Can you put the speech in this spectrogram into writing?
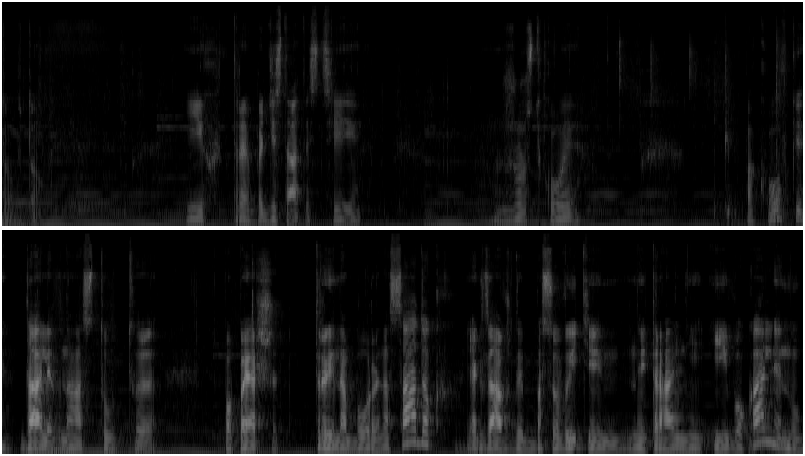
Тобто їх треба дістати з цієї жорсткої паковки. Далі в нас тут, е, по-перше, три набори насадок, як завжди, басовиті, нейтральні і вокальні. Ну,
